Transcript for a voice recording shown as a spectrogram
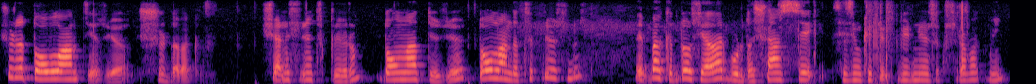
Şurada download yazıyor. Şurada bakın. Şu an üstüne tıklıyorum. Download yazıyor. Download'a tıklıyorsunuz. Ve bakın dosyalar burada. Şu an size sesim kötü görünüyorsa kusura bakmayın.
